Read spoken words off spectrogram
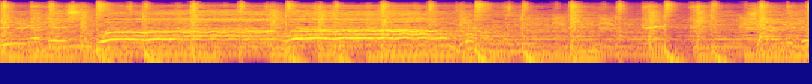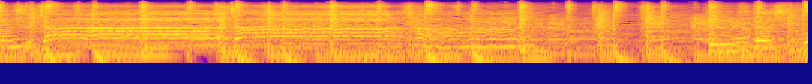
无奈的是我，我我想的都是他，他他。无聊的是，我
